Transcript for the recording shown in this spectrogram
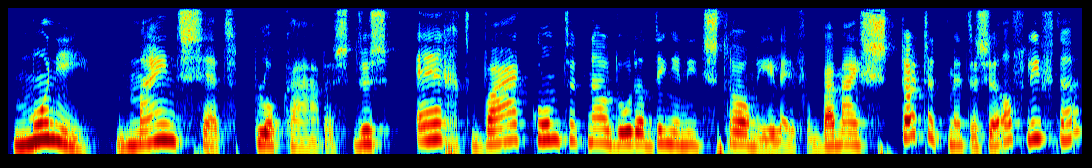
money, mindset blokkades. Dus echt, waar komt het nou door dat dingen niet stromen in je leven? Bij mij start het met de zelfliefde.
